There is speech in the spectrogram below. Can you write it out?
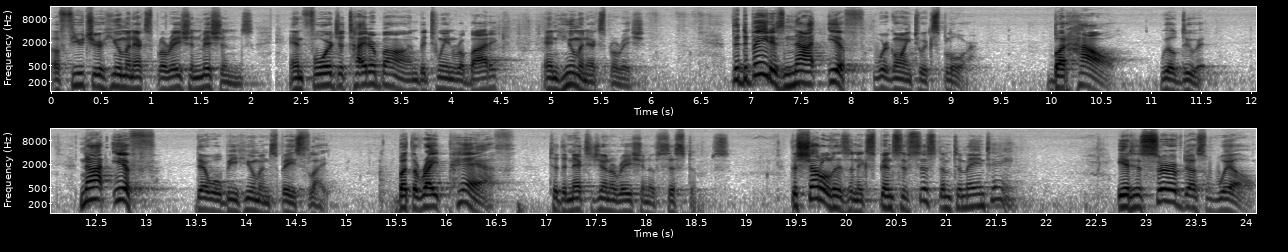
of future human exploration missions and forge a tighter bond between robotic and human exploration. The debate is not if we're going to explore, but how we'll do it. Not if there will be human spaceflight, but the right path to the next generation of systems. The shuttle is an expensive system to maintain. It has served us well,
